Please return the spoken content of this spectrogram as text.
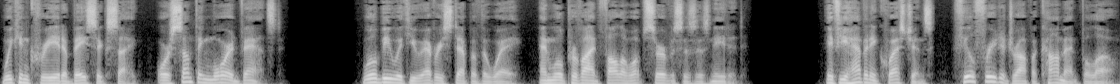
we can create a basic site, or something more advanced. We'll be with you every step of the way, and we'll provide follow up services as needed. If you have any questions, feel free to drop a comment below.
